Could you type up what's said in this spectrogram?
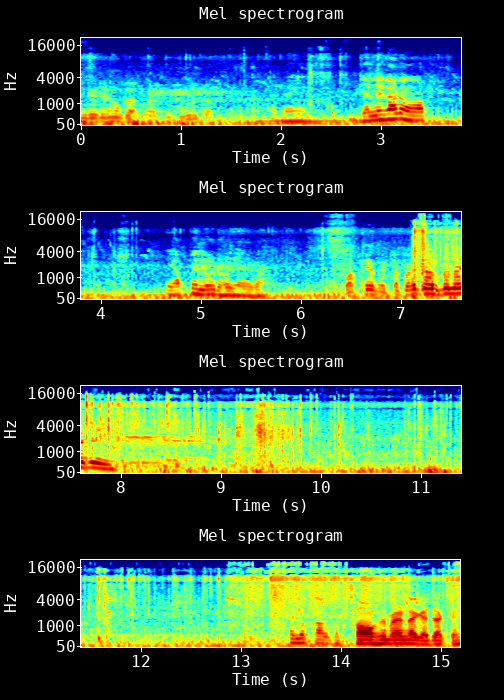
ਨੇੜੇ ਨੂੰ ਕਰਨਾ ਸੀ ਦੂਰ ਕਰ नहीं जलेगा ना आप यहाँ पे लोड हो जाएगा पत्ते से टपर कर देना चाहिए हेलो कर दो सौंफ सीमेंट लग गया जाके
